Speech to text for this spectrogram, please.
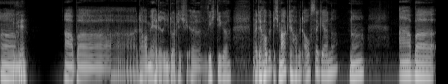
Ähm, okay aber da war mir Herr der Ringe deutlich äh, wichtiger. Weil mhm. der Hobbit, ich mag der Hobbit auch sehr gerne, ne? Aber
